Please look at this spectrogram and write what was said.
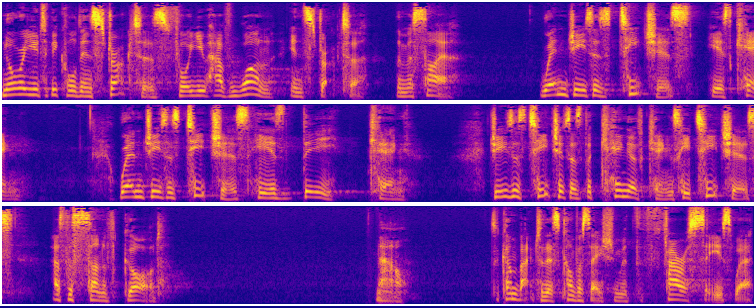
Nor are you to be called instructors, for you have one instructor, the Messiah. When Jesus teaches, he is king. When Jesus teaches, he is the king. Jesus teaches as the king of kings. He teaches as the son of God. Now, to come back to this conversation with the Pharisees where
